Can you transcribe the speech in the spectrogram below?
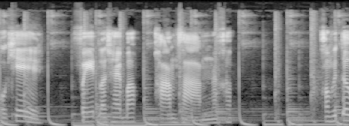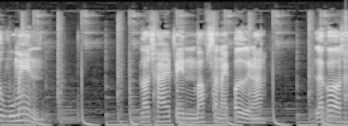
โอเค เฟสเราใช้บัฟพามสามนะครับ คอมพิวเตอร์วูแมนเราใช้เป็นบัฟสไนเปอร์นะ แล้วก็ไท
